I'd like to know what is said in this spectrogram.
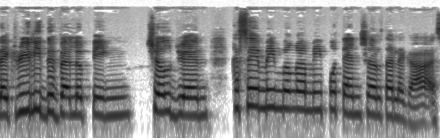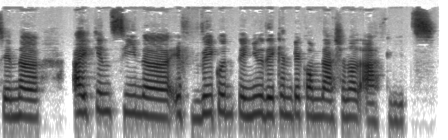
like really developing children. Kasi may mga may potential talaga. As in na I can see na if they continue, they can become national athletes.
